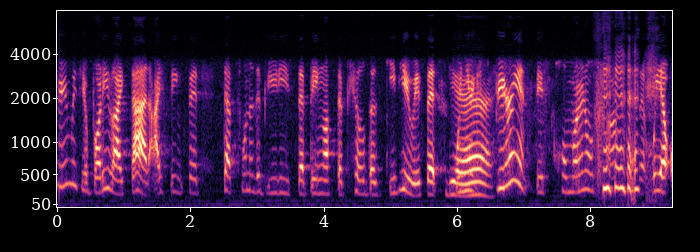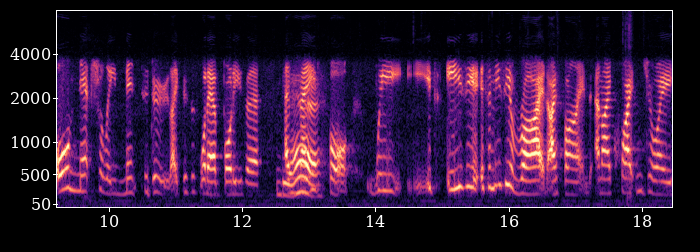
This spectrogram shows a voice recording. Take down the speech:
Tune with your body like that, I think that that's one of the beauties that being off the pill does give you is that when you experience this hormonal cycle that we are all naturally meant to do, like this is what our bodies are, are made for. We, it's easier. It's an easier ride, I find, and I quite enjoy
